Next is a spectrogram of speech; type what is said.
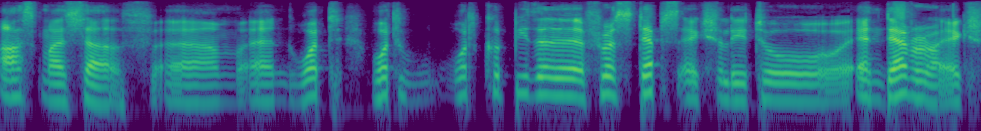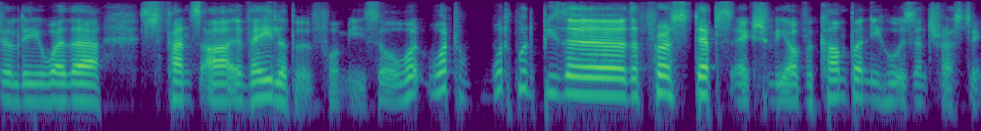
ask myself, um, and what what what could be the first steps actually to endeavor actually whether funds are available for me? So what what what would be the the first steps actually of a company who is interesting?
